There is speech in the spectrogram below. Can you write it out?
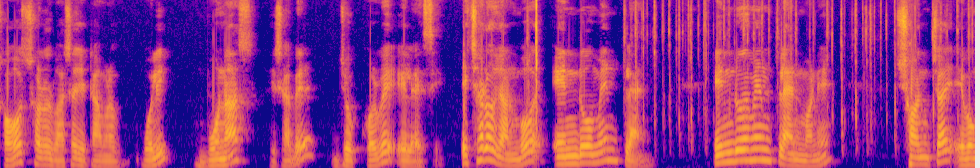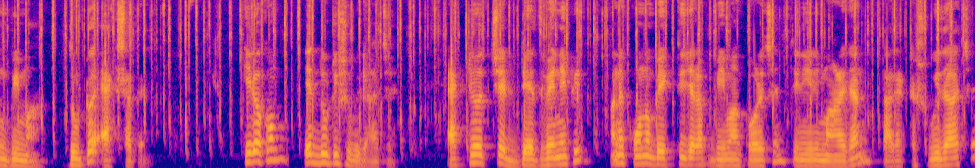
সহজ সরল ভাষা যেটা আমরা বলি বোনাস হিসাবে যোগ করবে এলআইসি এছাড়াও জানব এন্ডোমেন্ট প্ল্যান এন্ডোমেন্ট প্ল্যান মানে সঞ্চয় এবং বীমা, দুটো একসাথে। কীরকম? এর দুটি সুবিধা আছে। একটি হচ্ছে ডেথ বেনিফিট মানে কোনো ব্যক্তি যারা বীমা করেছেন, তিনি মারা যান, তার একটা সুবিধা আছে।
